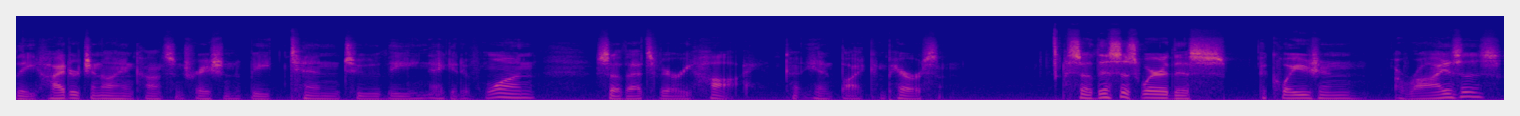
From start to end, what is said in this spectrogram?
The hydrogen ion concentration would be 10 to the negative 1, so that's very high in, by comparison. So this is where this equation arises.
